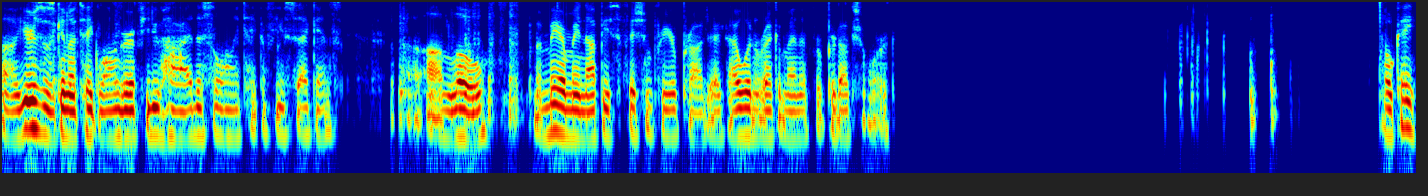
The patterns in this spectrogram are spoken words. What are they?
Uh, yours is going to take longer if you do high. This will only take a few seconds uh, on low. It may or may not be sufficient for your project. I wouldn't recommend it for production work. Okay,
